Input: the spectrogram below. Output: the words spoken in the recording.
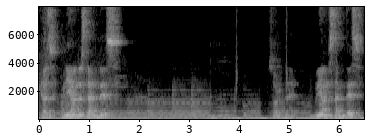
Because when you understand this, oh, sorry, the head. When you understand this,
